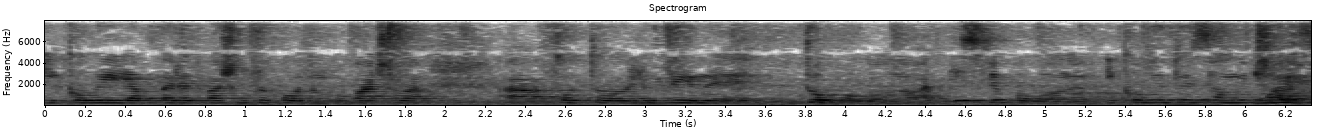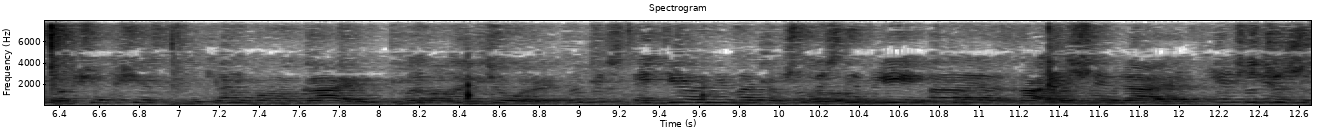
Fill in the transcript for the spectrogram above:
і коли я перед вашим приходом побачила а, фото людини до полону, а після полону, і коли той самий Мы час вообще общественники, мы помогаем, мы волонтеры. Вибачте. И дело не в этом, что Вибачте, рубли е, кто я ще- размовляет. я Тут ще- же ж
